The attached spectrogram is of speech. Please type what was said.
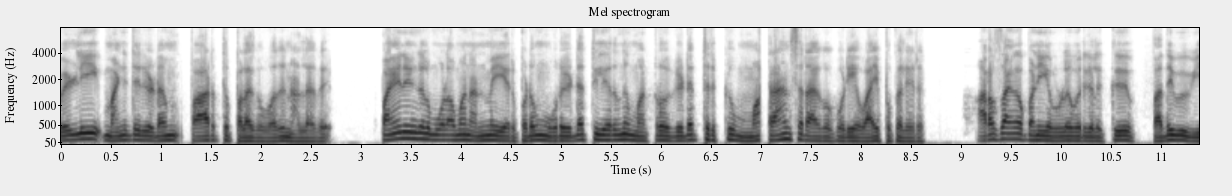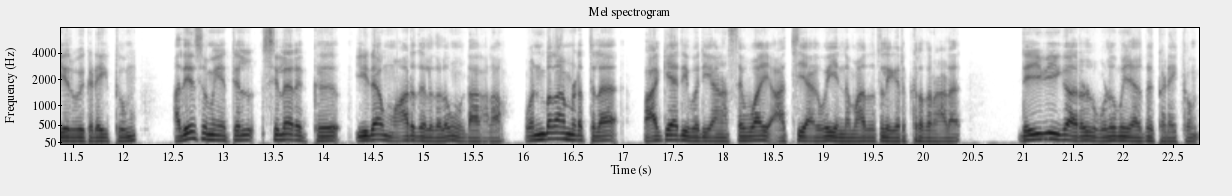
வெளி மனிதரிடம் பார்த்து பழகுவது நல்லது. பயணங்கள் மூலமாக நன்மை ஏற்படும். ஒரு இடத்திலிருந்து மற்றொரு இடத்திற்கு டிரான்ஸ்ஃபர் ஆகக்கூடிய வாய்ப்புகள் இருக்கு. அரசாங்க பணியில் உள்ளவர்களுக்கு பதவி உயர்வு கிடைக்கும் அதே சமயத்தில் சிலருக்கு இட மாறுதல்களும் உண்டாகலாம். ஒன்பதாம் இடத்துல பாக்கியாதிபதியான செவ்வாய் ஆட்சியாகவே இந்த மாதத்தில் இருக்கிறதுனால தெய்வீக அருள் முழுமையாக கிடைக்கும்.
